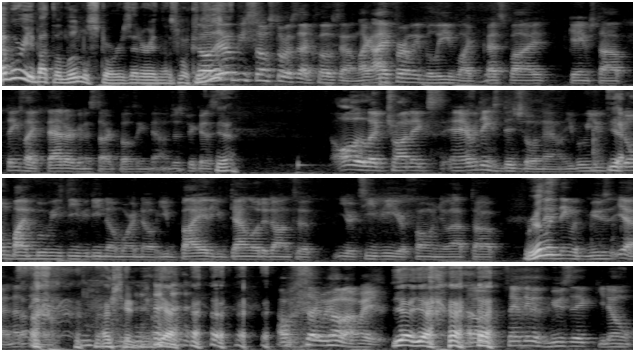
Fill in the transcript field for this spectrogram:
I worry about the little stores that are in those because No, there would be some stores that close down. Like I firmly believe, like Best Buy, GameStop, things like that are gonna start closing down, just because Yeah. all electronics and everything's digital now. You you, Yeah. you don't buy movies DVD no more. No, you buy it, you download it onto your TV, your phone, your laptop. Same really thing with music. Yeah, nothing. i'm kidding yeah I was like, wait, hold on, wait. yeah yeah same thing with music. You don't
